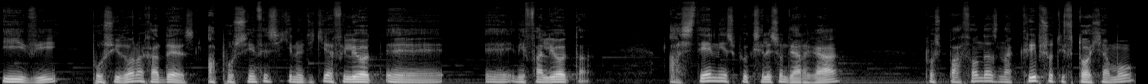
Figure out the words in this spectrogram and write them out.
ήδη Ποσειδώνα Χαντές, αποσύνθεση και νοητική αφιλιό, ε, ε, νυφαλιότητα, ασθένειες που εξελίσσονται αργά, προσπαθώντας να κρύψω τη φτώχεια μου,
